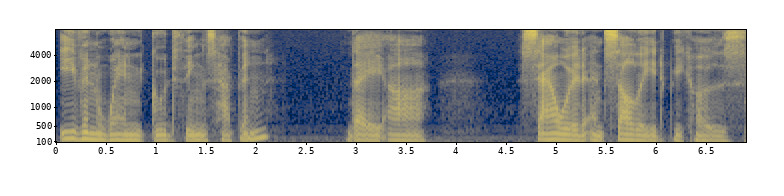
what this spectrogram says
even when good things happen, they are soured and sullied because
